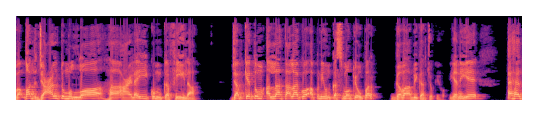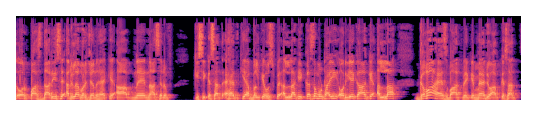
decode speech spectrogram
وقت جال تم اللہ علیکم کفیلا جبکہ تم اللہ تعالی کو اپنی ان قسموں کے اوپر گواہ بھی کر چکے ہو۔ یعنی یہ عہد اور پاسداری سے اگلا ورژن ہے کہ آپ نے نہ صرف کسی کے ساتھ عہد کیا، بلکہ اس پہ اللہ کی قسم اٹھائی اور یہ کہا کہ اللہ گواہ ہے اس بات پہ کہ میں جو آپ کے ساتھ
